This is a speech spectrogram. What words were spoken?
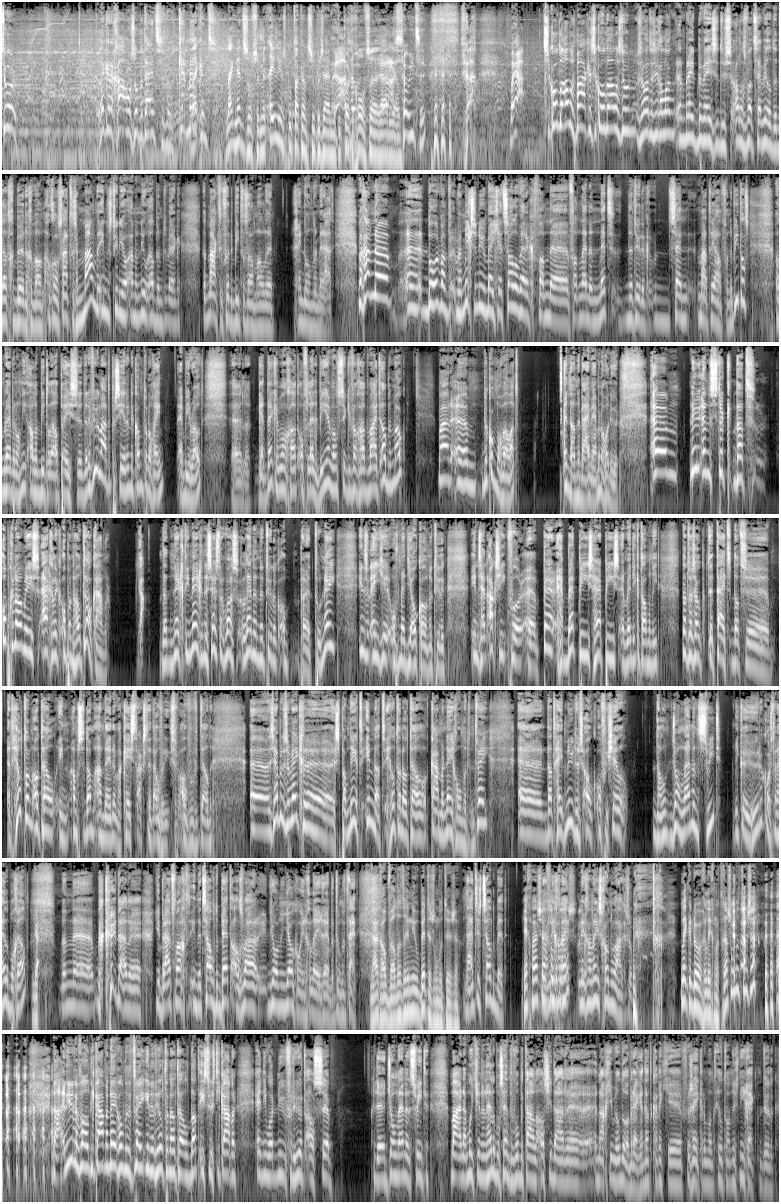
Tour. Lekkere chaos op het eind. Kenmerkend. Lijkt net alsof ze met aliens contact aan het zoeken zijn met die korte radio. Ja, zoiets hè. ja. Maar ja, ze konden alles maken, ze konden alles doen. Ze hadden zich al lang en breed bewezen. Dus alles wat zij wilden, dat gebeurde gewoon. Ook al zaten ze maanden in de studio aan een nieuw album te werken. Dat maakte voor de Beatles allemaal eh, geen donder meer uit. We gaan eh, eh, door, want we mixen nu een beetje het solowerk van, eh, van Lennon met natuurlijk zijn materiaal van de Beatles. Want we hebben nog niet alle Beatle LP's de revue laten passeren. Er komt er nog één. Abbey Road. Get Back hebben we al gehad. Of Let It Be hebben we een stukje van gehad. White Album ook. Maar ehm, er komt nog wel wat. En dan erbij, we hebben nog een uur. Ehm, nu een stuk dat opgenomen is eigenlijk op een hotelkamer. Ja, dat 1969 was Lennon natuurlijk op eh, tournee. In zijn eentje, of met Yoko natuurlijk. In zijn actie voor eh per, bedpiece, hairpiece en weet ik het allemaal niet. Dat was ook de tijd dat ze het Hilton Hotel in Amsterdam aandeden. Waar Kees straks net over iets over vertelde. Eh, ze hebben dus een week gespandeerd in dat Hilton Hotel, kamer 902. Eh, dat heet nu dus ook officieel de John Lennon Suite. Die kun je huren, kost een heleboel geld. Ja. Dan, eh, dan kun je daar eh, je bruidsnacht in hetzelfde bed als waar John en Yoko in gelegen hebben toen de tijd. Nou, ik hoop wel dat er een nieuw bed is ondertussen. Nou, het is hetzelfde bed. Echt waar, zelf Ja, liggen, alleen, liggen alleen schone lakens op. Lekker doorgelicht matras ondertussen. nou, in ieder geval die kamer 902 in het Hilton Hotel. Dat is dus die kamer. En die wordt nu verhuurd als, eh, De John Lennon Suite. Maar daar moet je een heleboel centen voor betalen als je daar eh, een nachtje wil doorbrengen. Dat kan ik je verzekeren, want Hilton is niet gek natuurlijk.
